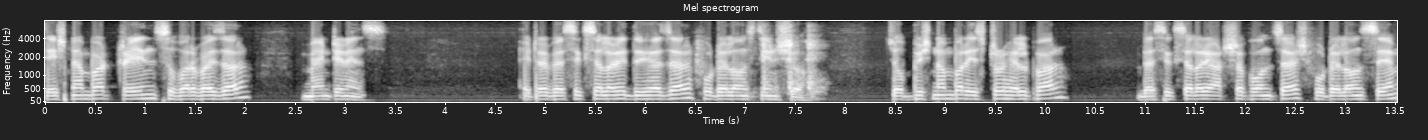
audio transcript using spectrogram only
তেইশ নাম্বার ট্রেন সুপারভাইজার মেনটেনেন্স এটার বেসিক স্যালারি দুই হাজার ফুড অ্যালাউন্স তিনশো। চব্বিশ নম্বর স্টোর হেল্পার বেসিক স্যালারি আটশো পঞ্চাশ ফুড অ্যালাউন্স সেম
